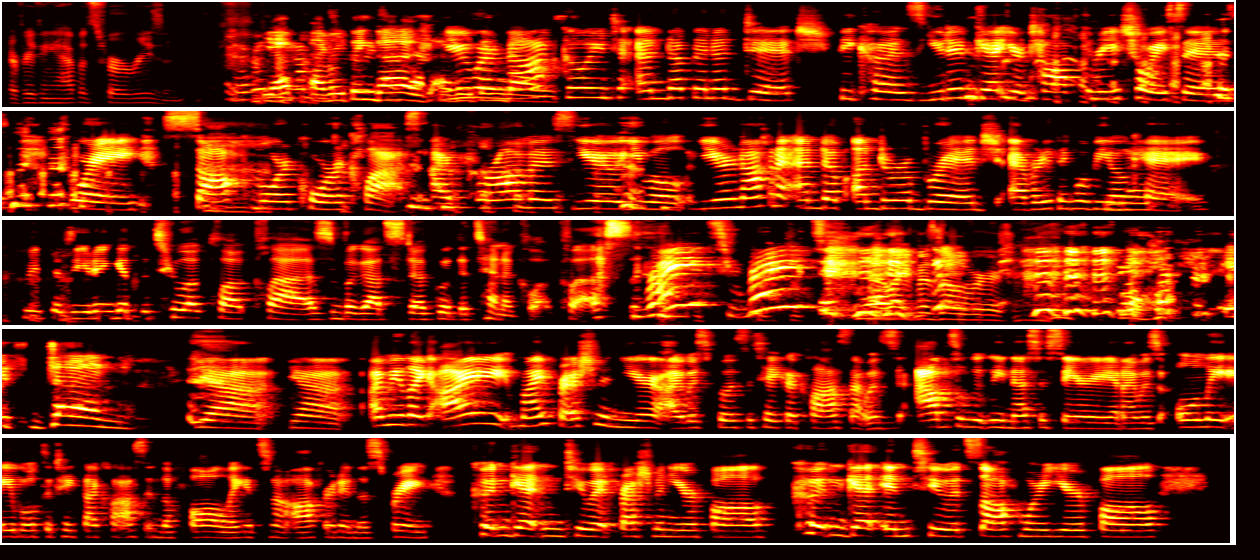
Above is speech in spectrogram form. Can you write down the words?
everything happens for a reason. Everything yep, everything does. Everything you are not does. going to end up in a ditch because you didn't get your top three choices for a sophomore core class. I promise you, you will. You're not going to end up under a bridge. Everything will be okay because you didn't get the two o'clock class, but got stuck with the ten o'clock class. Right, right. yeah, life is over. it's done yeah, yeah. I mean, like I my freshman year, I was supposed to take a class that was absolutely necessary, and I was only able to take that class in the fall. Like it's not offered in the spring. Couldn't get into it freshman year fall. Couldn't get into it sophomore year fall.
